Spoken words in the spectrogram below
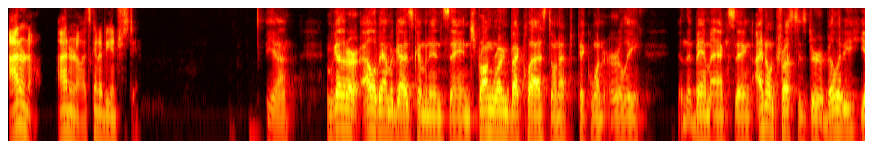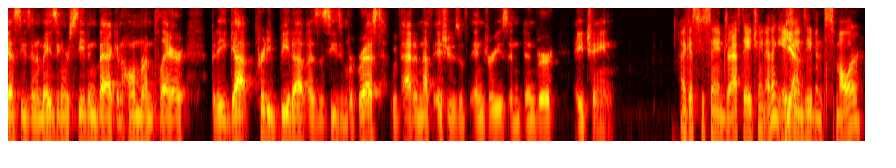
I don't know. I don't know. It's going to be interesting. Yeah, and we got our Alabama guys coming in saying strong running back class, don't have to pick one early. And the Bama X saying, I don't trust his durability. Yes, he's an amazing receiving back and home run player, but he got pretty beat up as the season progressed. We've had enough issues with injuries in Denver. Achane. I guess he's saying draft Achane. I think Achane's yeah. even smaller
